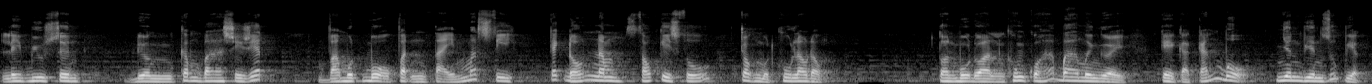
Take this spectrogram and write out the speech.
Le Buisson, đường Camba CZ và một bộ phận tại Massy, cách đó 5-6 cây số trong một khu lao động. Toàn bộ đoàn không quá 30 người, kể cả cán bộ, nhân viên giúp việc.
